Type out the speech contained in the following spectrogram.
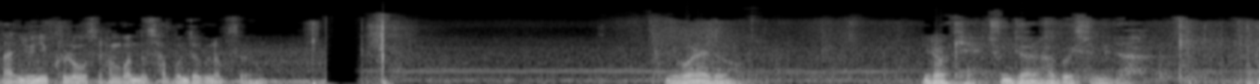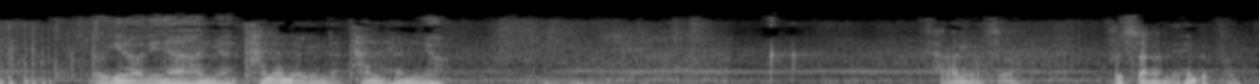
난 유니클로 옷을 한 번도 사본 적은 없어. 이번에도 이렇게 충전을 하고 있습니다. 여기는 어디냐 하면 탄현역입니다. 탄현역. 사람이 없어. 불쌍한데 핸드폰.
